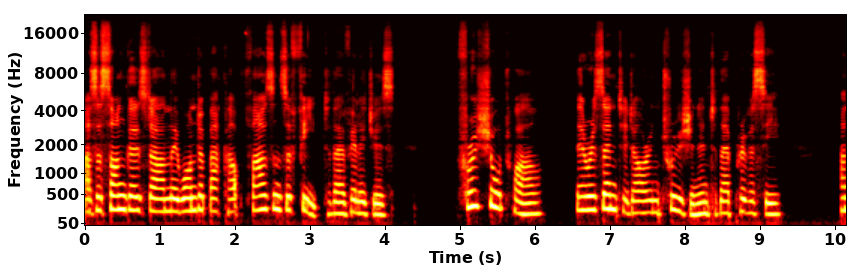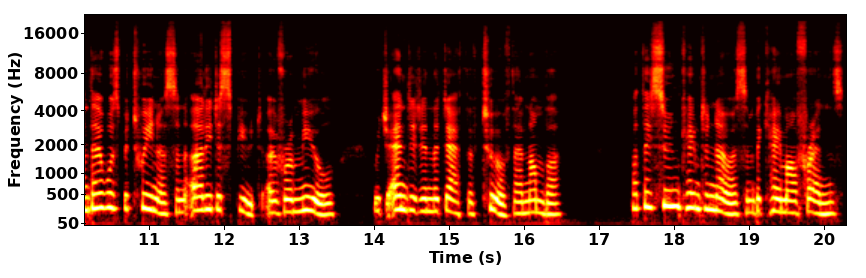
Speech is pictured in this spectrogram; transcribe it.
As the sun goes down, they wander back up thousands of feet to their villages. For a short while, they resented our intrusion into their privacy, and there was between us an early dispute over a mule which ended in the death of two of their number. But they soon came to know us and became our friends,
